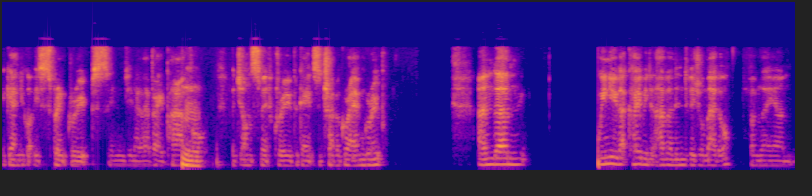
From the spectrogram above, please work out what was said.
Again, you've got these sprint groups, and you know they're very powerful. Mm. The John Smith group against the Trevor Graham group, and um, we knew that Kobe didn't have an individual medal from the um,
